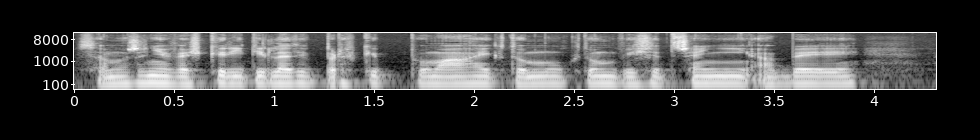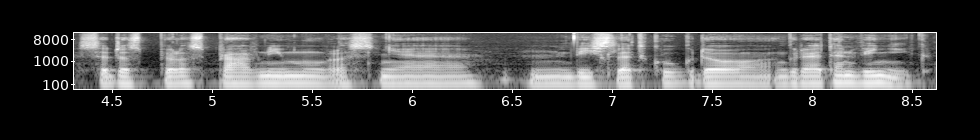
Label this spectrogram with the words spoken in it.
samozřejmě veškeré tyhle ty prvky pomáhají k tomu, k tomu vyšetření, aby se dospělo správnému vlastně hm, výsledku, kdo, kdo je ten viník.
